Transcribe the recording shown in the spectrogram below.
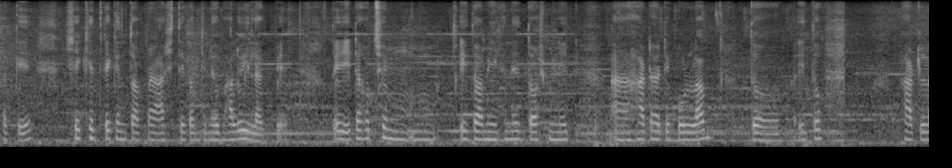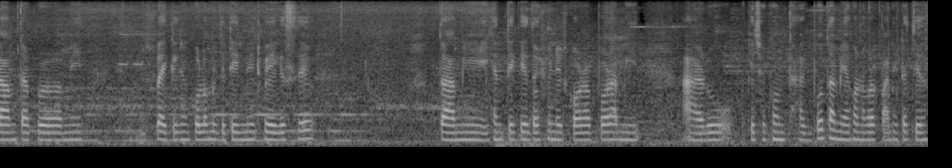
থাকে, সেক্ষেত্রে কিন্তু আপনার আসতে কন্টিনিউ ভালোই লাগবে। তো এটা হচ্ছে এই তো আমি এখানে দশ মিনিট হাঁটাহাঁটি করলাম। তো এই তো হাঁটলাম, তারপর আমি সাইকেলিং করলাম, এই যে টেন মিনিট হয়ে গেছে। তো আমি এখান থেকে দশ মিনিট করার পর আমি আরও কিছুক্ষণ থাকব। তো আমি এখন আবার পানিটা চেঞ্জ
